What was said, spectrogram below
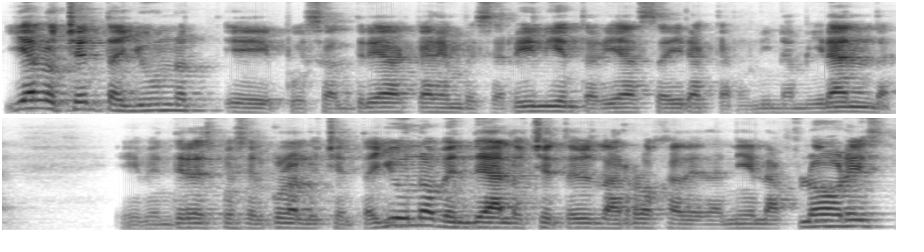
Y al 81 eh, pues saldría Karen Becerril y entraría Zaira Carolina Miranda. Eh, vendría después el gol al 81, vendría al 82 la roja de Daniela Flores,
